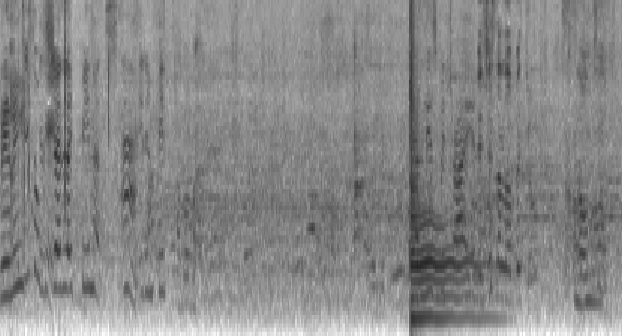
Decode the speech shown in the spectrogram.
Really? It's okay. it's just like peanuts. Eating peanuts. Oh. At least we try it. It's just a little bit salty. Mm-hmm.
